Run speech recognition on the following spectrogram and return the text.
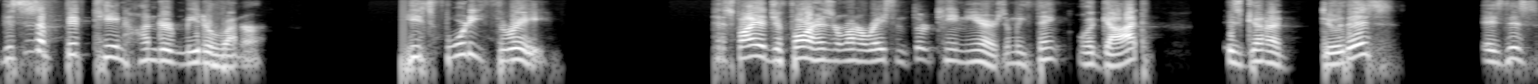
This is a 1500 meter runner. He's 43. Tesfaye Jifar hasn't run a race in 13 years, and we think Lagat is going to do this? Is this.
